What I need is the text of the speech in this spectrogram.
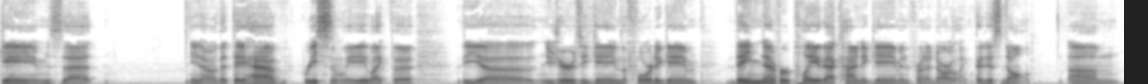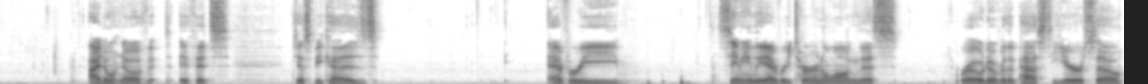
games that you know that they have recently, like the the uh, New Jersey game, the Florida game, they never play that kind of game in front of Darling. They just don't. Um, I don't know if it, if it's just because every seemingly every turn along this road over the past year or so,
